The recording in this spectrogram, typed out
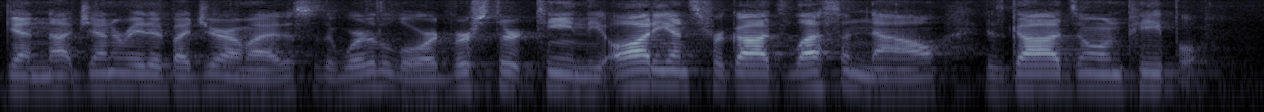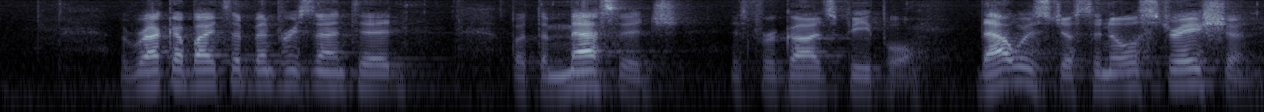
again, not generated by Jeremiah, this is the word of the Lord. Verse 13, the audience for God's lesson now is God's own people. The Rechabites have been presented but the message is for God's people. That was just an illustration.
